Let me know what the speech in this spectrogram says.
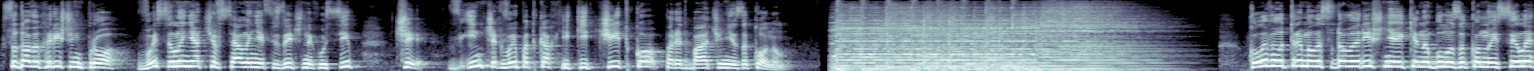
судових рішень про виселення чи вселення фізичних осіб, чи в інших випадках, які чітко передбачені законом. Коли ви отримали судове рішення, яке не було законної сили,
